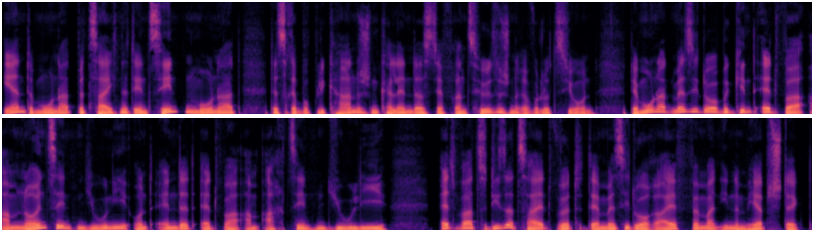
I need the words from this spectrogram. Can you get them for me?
Erntemonat, bezeichnet den zehnten Monat des republikanischen Kalenders der Französischen Revolution. Der Monat Messidor beginnt etwa am 19. Juni und endet etwa am 18. Juli. Etwa zu dieser Zeit wird der Messidor reif, wenn man ihn im Herbst steckt.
